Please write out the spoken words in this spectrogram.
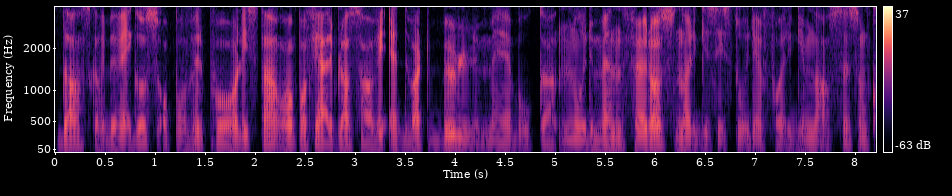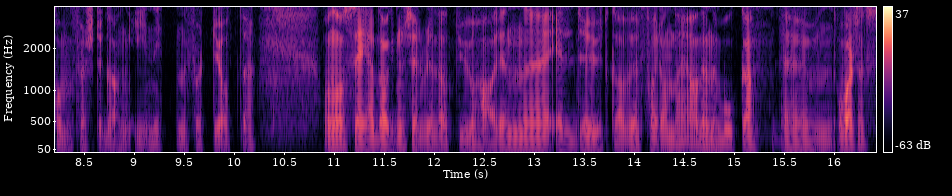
Da skal vi bevege oss oppover på lista, og på fjerdeplass har vi Edvard Bull med boka 'Nordmenn før oss norgeshistorie for gymnaset', som kom første gang i 1948. Og nå ser jeg, Dagrun Skjelbred, at du har en eh, eldre utgave foran deg av denne boka. Eh, Og hva slags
